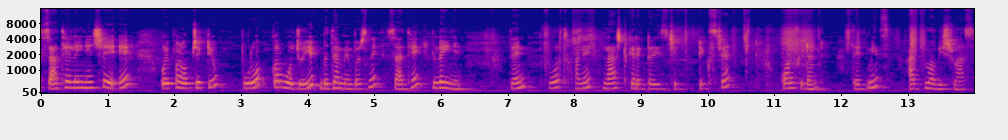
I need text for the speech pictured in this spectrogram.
સાથે લઈને છે એ કોઈ પણ ઓબ્જેક્ટિવ પૂરો કરવો જોઈએ બધા મેમ્બર્સને સાથે લઈને દેન ફોર્થ અને લાસ્ટ કેરેક્ટરિસ્ટિક્સ છે કોન્ફિડન્ટ દેટ મીન્સ આત્મવિશ્વાસ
